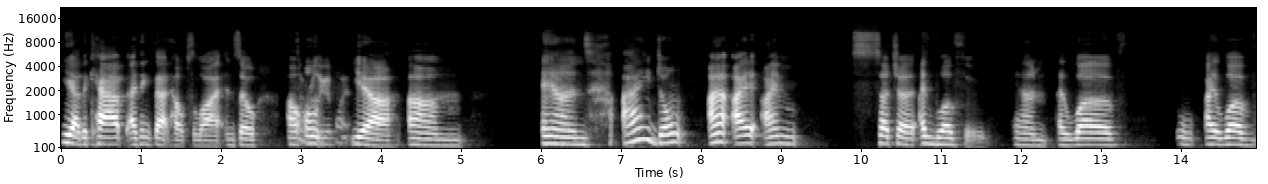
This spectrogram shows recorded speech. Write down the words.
yeah the cap. I think that helps a lot, and so That's I'll a really good point. yeah, um, and I don't. I I I'm such a. I love food, and I love. I love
